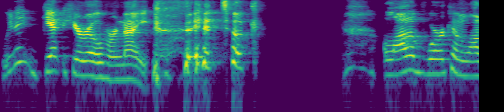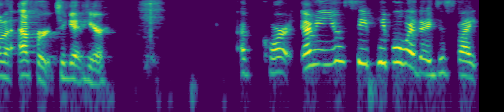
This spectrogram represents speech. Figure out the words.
we didn't get here overnight. it took a lot of work and a lot of effort to get here of course. I mean, you see people where they just like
